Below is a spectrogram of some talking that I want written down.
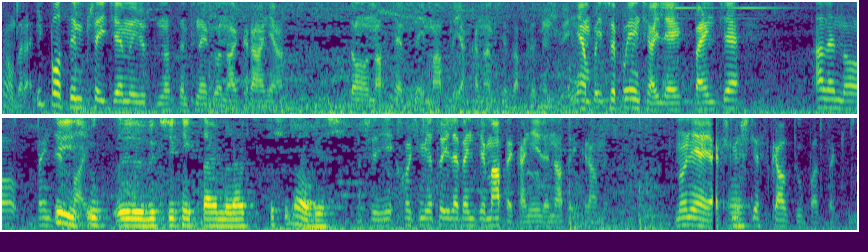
Dobra, i po tym przejdziemy już do następnego nagrania. Do następnej mapy, jaka nam się zaprezentuje. Nie mam jeszcze pojęcia ile ich będzie, ale no, będzie Pisz fajnie. y, wykrzyknik time left, to się dowiesz. Znaczy, nie, chodzi mi o to ile będzie mapek, a nie ile na tej gramy. No nie, jak śmiesznie scout upadł taki.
